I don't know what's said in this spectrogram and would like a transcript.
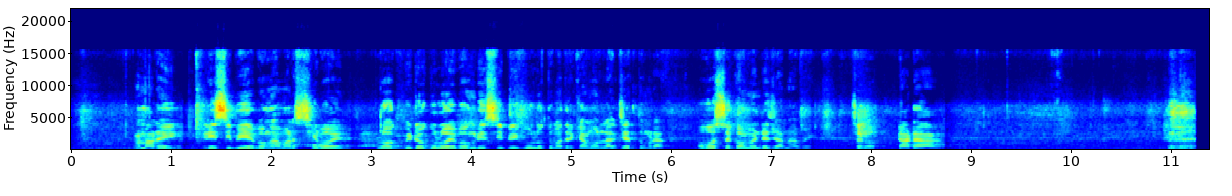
আমার এই রেসিপি এবং আমার শিবয় ব্লগ ভিডিওগুলো এবং রেসিপিগুলো তোমাদের কেমন লাগছে, তোমরা অবশ্যই কমেন্টে জানাবে। চলো, টাটা।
